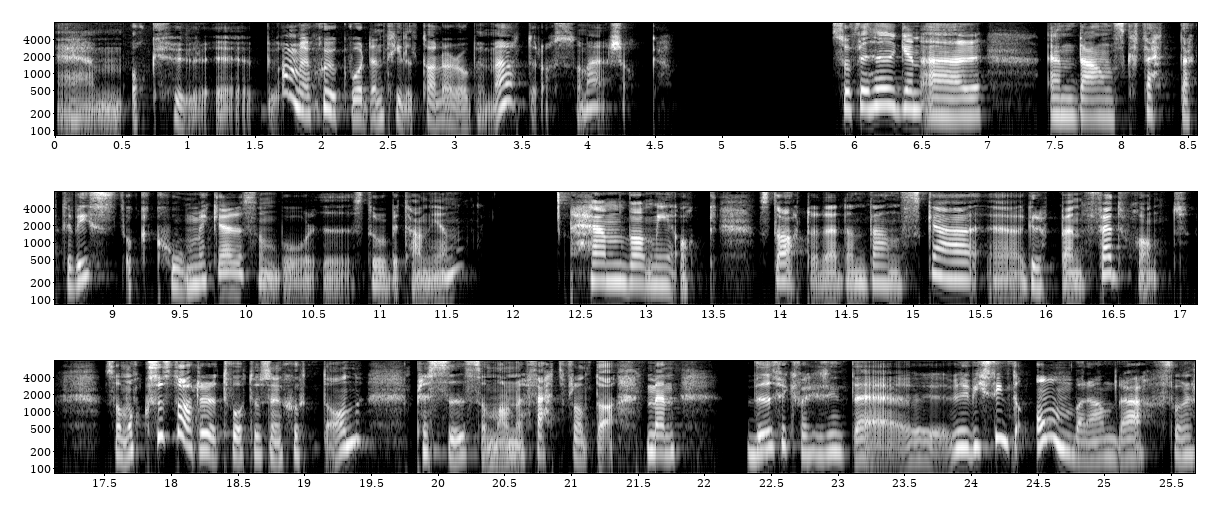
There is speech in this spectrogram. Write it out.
ehm, och hur eh, sjukvården tilltalar och bemöter oss som är tjocka. Sofie Hagen är en dansk fettaktivist och komiker som bor i Storbritannien. Hen var med och startade den danska eh, gruppen Fedfront. Som också startade 2017, precis som Malmö Fatfront då. Men vi fick faktiskt inte, vi visste inte om varandra förrän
